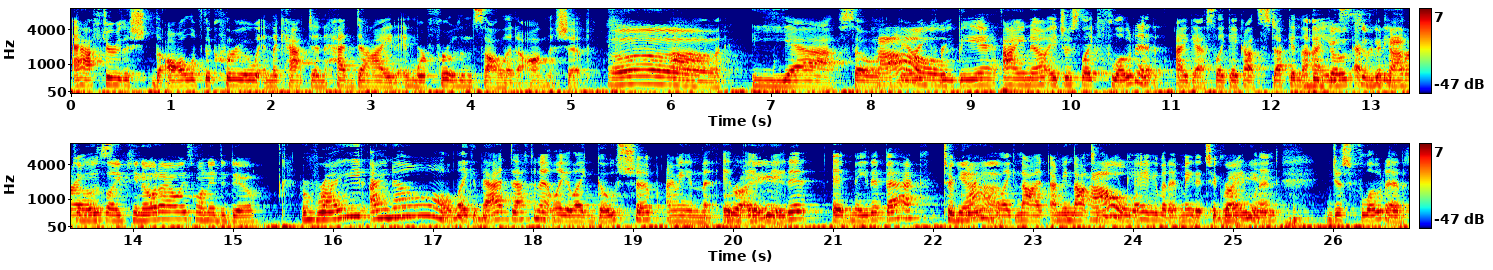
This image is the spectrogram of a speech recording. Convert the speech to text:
after the, sh- the, all of the crew and the captain had died and were frozen solid on the ship. Oh. Um, yeah, so How? very creepy. I know it just like floated. I guess like it got stuck in the, the ice. ghost Everybody of the captain froze. was like, you know what I always wanted to do. Right, I know. Like that definitely like ghost ship. I mean, it, right? it made it. It made it back to yeah. Greenland. Like not. I mean, not How? to the UK, but it made it to Greenland. Right. Just floated.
